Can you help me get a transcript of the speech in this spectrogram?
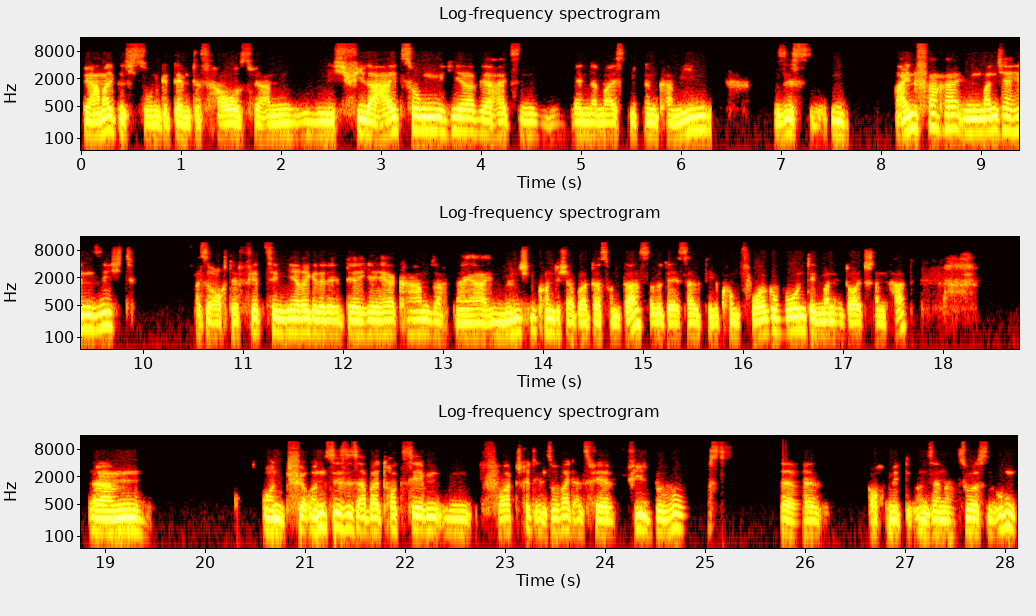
wir haben halt nicht so ein gedämmtes Haus. Wir haben nicht viele Heizungen hier. Wir heizen, wenn dann meist mit einem Kamin. Es ist einfacher in mancher Hinsicht. Also auch der 14-Jährige, der, der hierher kam, sagt, naja, in München konnte ich aber das und das. Also der ist halt den Komfort gewohnt, den man in Deutschland hat. Ähm, und für uns ist es aber trotzdem ein Fortschritt insoweit, als wir viel bewusster auch mit unseren Ressourcen umgehen,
